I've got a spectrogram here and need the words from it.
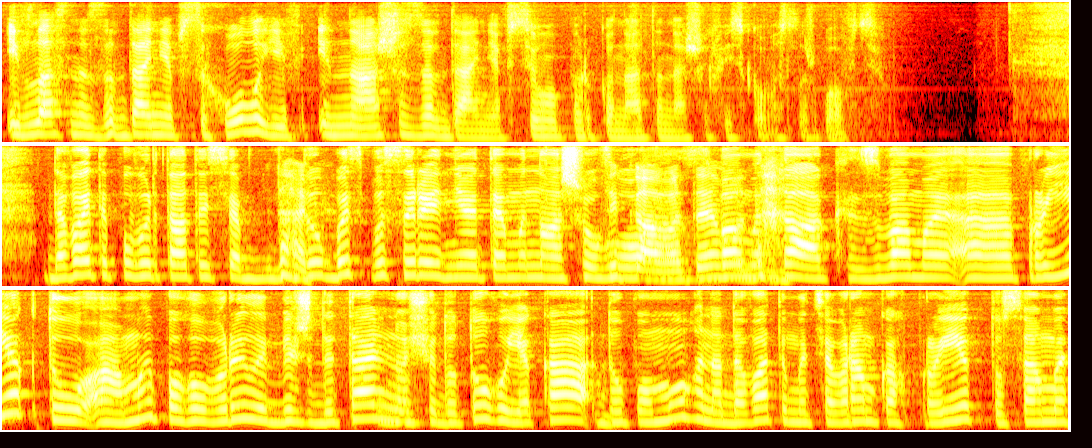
І власне завдання психологів і наше завдання в цьому переконати наших військовослужбовців. Давайте повертатися Так. до безпосередньої теми нашого Цікава з тема, вами да. так з вами е, проєкту. А ми поговорили більш детально щодо того, яка допомога надаватиметься в рамках проєкту саме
